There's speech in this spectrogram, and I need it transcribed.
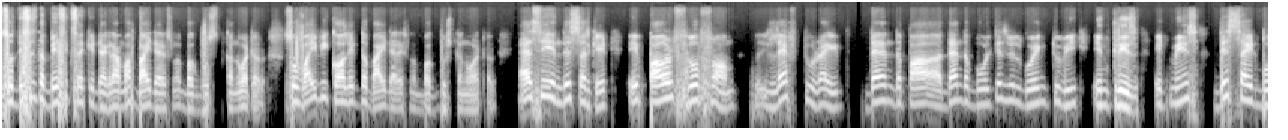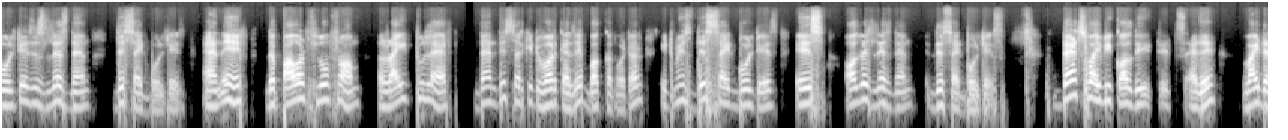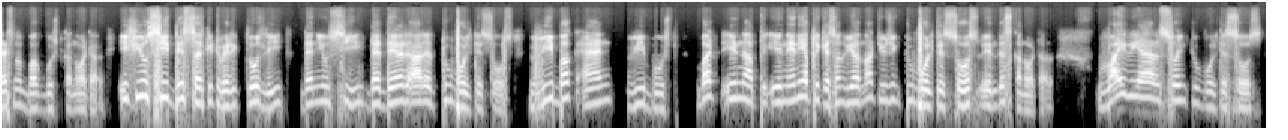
So this is the basic circuit diagram of bidirectional buck boost converter. So why we call it the bidirectional buck boost converter? As see in this circuit, if power flow from left to right, then the power then the voltage will going to be increased. It means this side voltage is less than this side voltage. And if the power flow from right to left then this circuit work as a buck converter. It means this side voltage is always less than this side voltage. That's why we call it it's as a bidirectional buck boost converter. If you see this circuit very closely, then you see that there are two voltage source, V buck and V boost. But in, in any application, we are not using two voltage source in this converter. Why we are showing two voltage source?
